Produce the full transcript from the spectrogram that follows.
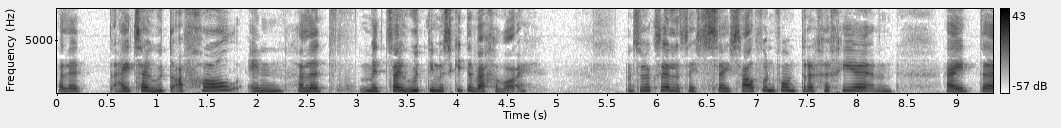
hulle het, hy het sy hoed afgehaal en hulle het met sy hoed die muskiete weggewaai. En soos ek sê, hulle het sy, sy cellfoon vir hom teruggegee en hy het uh,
